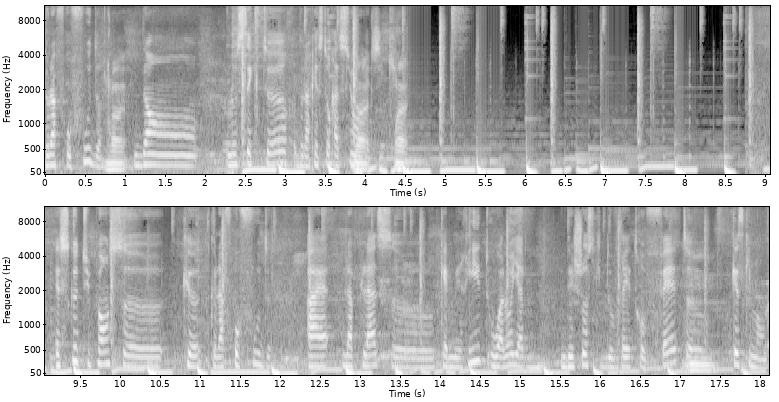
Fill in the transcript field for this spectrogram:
de l'afro-food ouais, dans le secteur de la restauration en ouais, Belgique. ouais. Est-ce que tu penses euh, que, que l'afro-food a la place euh, qu'elle mérite ou alors il y a des choses qui devraient être faites euh, Mm. Qu'est-ce qui manque?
